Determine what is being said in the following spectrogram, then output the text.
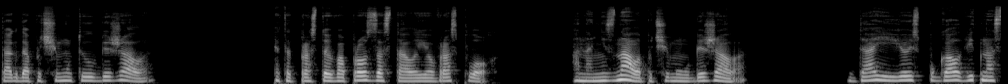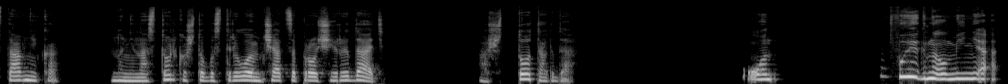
«Тогда почему ты убежала?» Этот простой вопрос застал ее врасплох. Она не знала, почему убежала. Да, ее испугал вид наставника, но не настолько, чтобы стрелой мчаться прочь и рыдать. А что тогда? Он выгнал меня.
